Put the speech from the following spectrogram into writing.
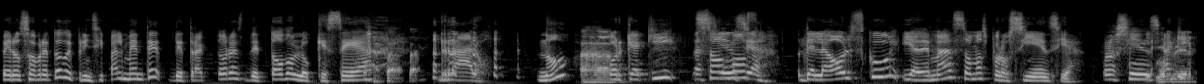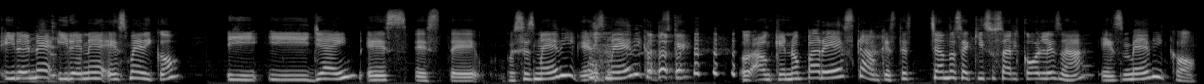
Pero sobre todo y principalmente detractoras de todo lo que sea raro, ¿no? Ajá. Porque aquí La somos ciencia. de la old school y además somos pro ciencia. Prociencia. Aquí. Irene, Irene es médico y, y Jane es este, pues es médico, es médico, pues, aunque no parezca, aunque esté echándose aquí sus alcoholes, ¿ah? es médico.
